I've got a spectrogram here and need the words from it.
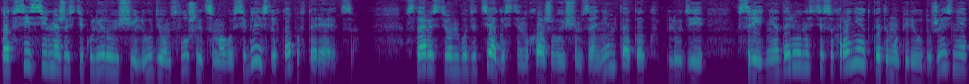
Как все сильно жестикулирующие люди, он слушает самого себя и слегка повторяется. В старости он будет тягостен ухаживающим за ним, так как люди средней одаренности сохраняют к этому периоду жизни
